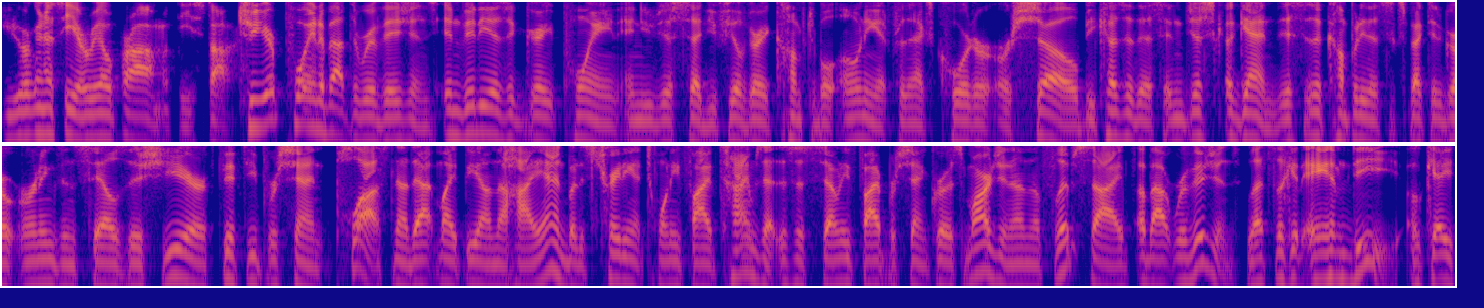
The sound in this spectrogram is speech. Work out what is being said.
you're going to see a real problem with these stocks. To your point about the revisions, NVIDIA is a great point, and you just said you feel very comfortable owning it for the next quarter or so because of this. And just again, this is a company that's expected to grow earnings and sales this year 50% plus. Now, that might be on the high end, but it's trading at 25 times that. This is a 75% gross margin. On the flip side, about revisions, let's look at AMD. Okay,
